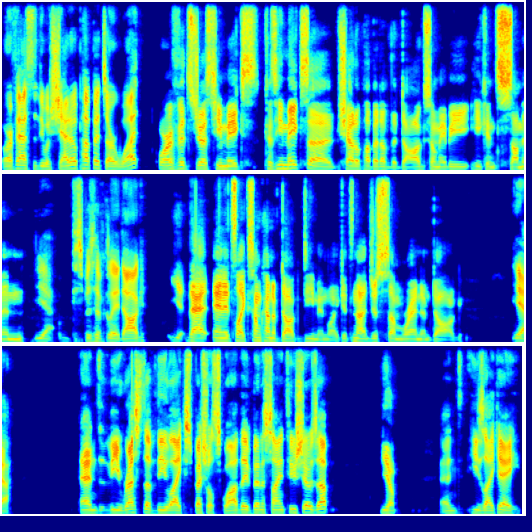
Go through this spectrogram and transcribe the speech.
Or if it has to do with shadow puppets or what. Or if it's just he makes because he makes a shadow puppet of the dog, so maybe he can summon Yeah. Specifically a dog. yeah, that, and it's like some kind of dog demon. Like it's not just some random dog. Yeah. And the rest of the like special squad they've been assigned to shows up. Yep. And he's like, Hey,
